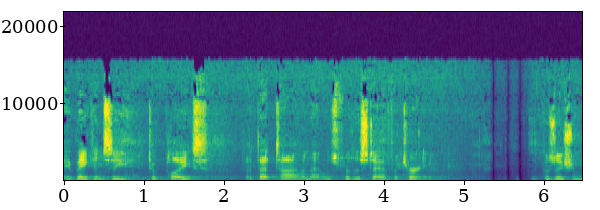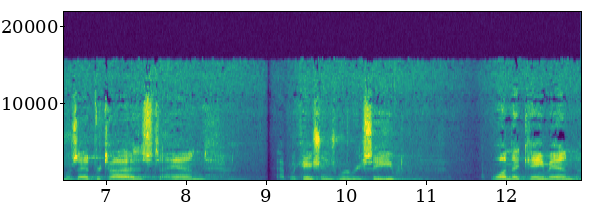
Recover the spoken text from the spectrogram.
a vacancy took place at that time, and that was for the staff attorney. The position was advertised and applications were received. One that came in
